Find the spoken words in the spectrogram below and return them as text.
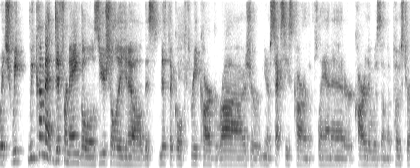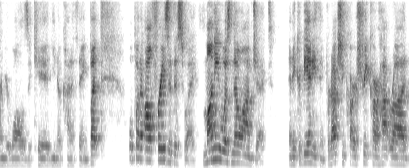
which we we come at different angles. Usually you know this mythical three car garage or you know sexiest car on the planet or car that was on the poster on your wall as a kid you know kind of thing. But we'll put it i'll phrase it this way money was no object and it could be anything production car street car hot rod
